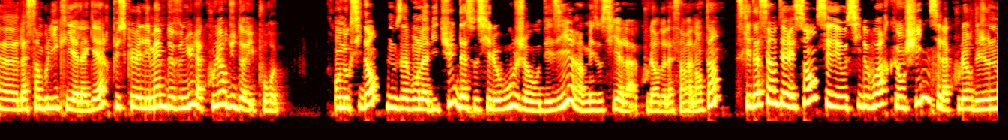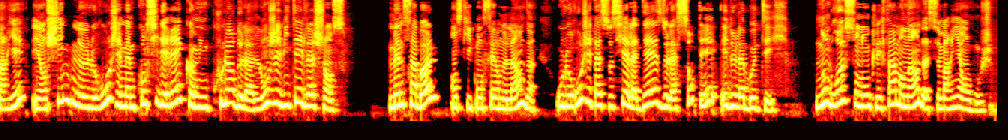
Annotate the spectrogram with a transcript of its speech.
euh, la symbolique liée à la guerre, puisqu'elle est même devenue la couleur du deuil pour eux. En Occident, nous avons l'habitude d'associer le rouge au désir, mais aussi à la couleur de la Saint-Valentin. Ce qui est assez intéressant, c'est aussi de voir qu'en Chine, c'est la couleur des jeunes mariés, et en Chine, le rouge est même considéré comme une couleur de la longévité et de la chance. Même symbole en ce qui concerne l'Inde, où le rouge est associé à la déesse de la santé et de la beauté. Nombreuses sont donc les femmes en Inde à se marier en rouge.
